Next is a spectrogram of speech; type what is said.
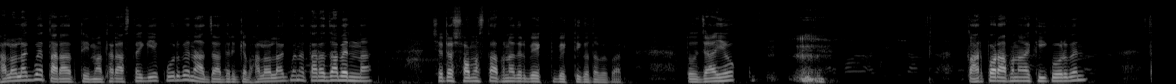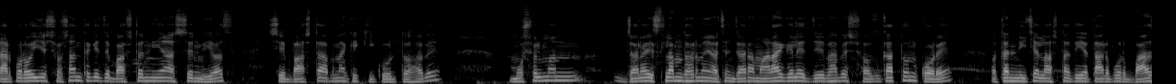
ভালো লাগবে, তারা তেমাথা রাস্তায় গিয়ে করবেন আর যাদেরকে ভালো লাগবে না, তারা যাবেন না। সেটা সমস্ত আপনাদের ব্যক্তি, ব্যক্তিগত ব্যাপার। তো যাই হোক, তারপর আপনারা কি করবেন? তারপর ওই যে শ্মশান থেকে যে বাসটা নিয়ে আসছেন ভিওস সে বাসটা আপনাকে কি করতে হবে? মুসলমান যারা ইসলাম ধর্মে আছেন, যারা মারা গেলে যেভাবে সজগাতন করে, অর্থাৎ নিচে লাশটা দিয়ে তার উপর বাস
